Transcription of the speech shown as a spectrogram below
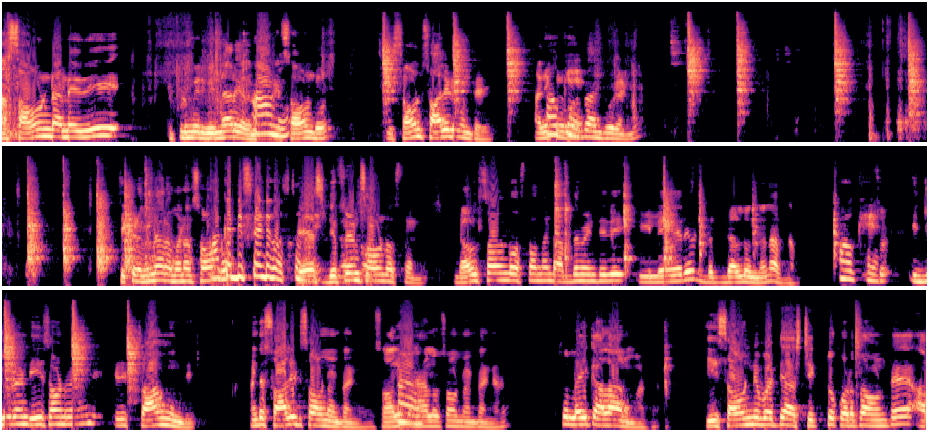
ఆ సౌండ్ అనేది ఇప్పుడు మీరు విన్నారు కదా. సౌండ్ ఈ సౌండ్ సాలిడ్ ఉంటుంది. అది ఇక్కడ చూడండి. ఇక్కడ విన్నారా మేడం సౌండ్? డిఫరెంట్గా వస్తుంది. ఎస్ డిఫరెంట్ సౌండ్ వస్తుంది. డల్ సౌండ్ వస్తుందంటే అర్థం ఏంటిది? ఈ లేయర్ డల్ ఉందని అర్థం. ఓకే. ఇది చూడండి ఈ సౌండ్ వినండి ఇది స్ట్రాంగ్ ఉంది. అంటే సాలిడ్ సౌండ్ అంటాం కదా. సాలిడ్ హాలో సౌండ్ అంటాం కదా. సో లైక్ అలా అన్నమాట. ఈ సౌండ్ని బట్టి ఆ స్టిక్తో కొడతా ఉంటే ఆ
